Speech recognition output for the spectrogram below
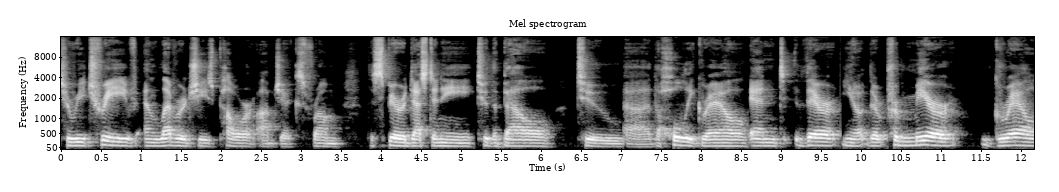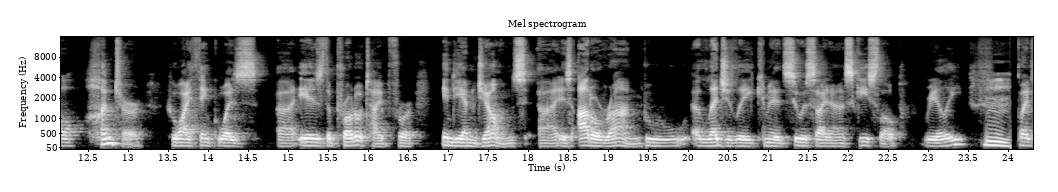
to retrieve and leverage these power objects from the Spear of Destiny to the Bell to uh, the Holy Grail, and their you know their premier Grail hunter, who I think was uh, is the prototype for Indiana Jones, uh, is Otto Rahn, who allegedly committed suicide on a ski slope. Really, hmm. but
